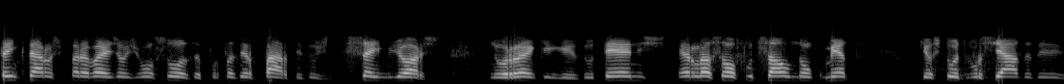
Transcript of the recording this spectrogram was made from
Tenho que dar os parabéns ao João Sousa por fazer parte dos 100 melhores no ranking do ténis. Em relação ao futsal, não comento que eu estou divorciado de,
